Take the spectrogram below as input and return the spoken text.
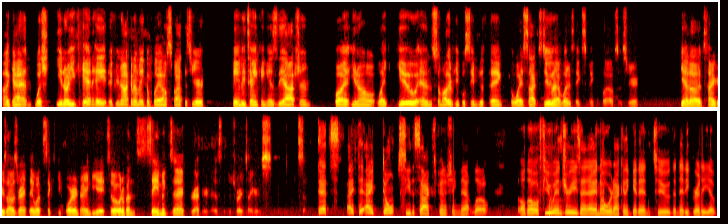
again, which you know you can't hate if you're not going to make a playoff spot this year. Maybe tanking is the option, but you know, like you and some other people seem to think the White Sox do have what it takes to make the playoffs this year. Yeah, the Tigers, I was right. They went 64 and 98, so it would have been the same exact record as the Detroit Tigers. So. That's I th- I don't see the Sox finishing that low. Although a few injuries, and I know we're not going to get into the nitty gritty of,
